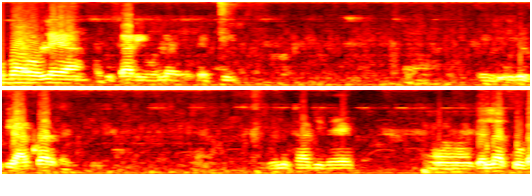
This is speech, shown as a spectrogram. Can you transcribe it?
ಒಬ್ಬ ಒಳ್ಳೆಯ ಅಧಿಕಾರಿ, ಒಳ್ಳೆಯ ವ್ಯಕ್ತಿ. ಈ- ಆಗ್ಬಾರ್ದು. ರೀತಿ ಏನಕ್ಕಾಗಿದೆ ಆ, ಇದೆಲ್ಲ ಕೂಡ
